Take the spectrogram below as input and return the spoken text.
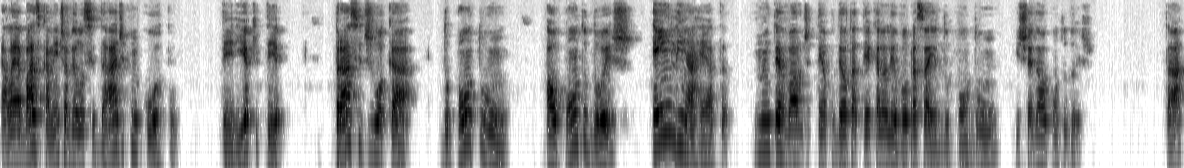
ela é basicamente a velocidade que um corpo teria que ter para se deslocar do ponto 1 ao ponto 2 em linha reta no intervalo de tempo ΔT que ela levou para sair do ponto 1 e chegar ao ponto 2. Tá?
